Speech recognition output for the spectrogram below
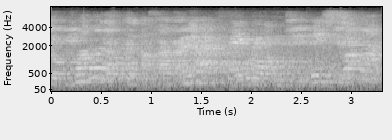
まもなく阿佐ヶ谷列車が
